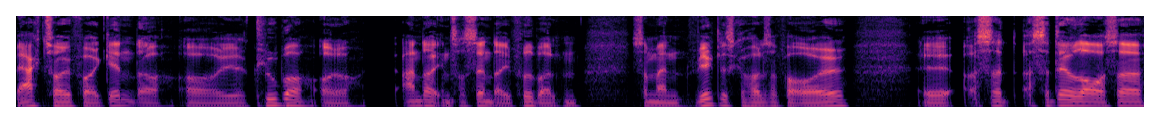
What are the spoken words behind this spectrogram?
værktøj for agenter og øh, klubber og andre interessenter i fodbolden, som man virkelig skal holde sig for øje. Øh, og, så, og så derudover, så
